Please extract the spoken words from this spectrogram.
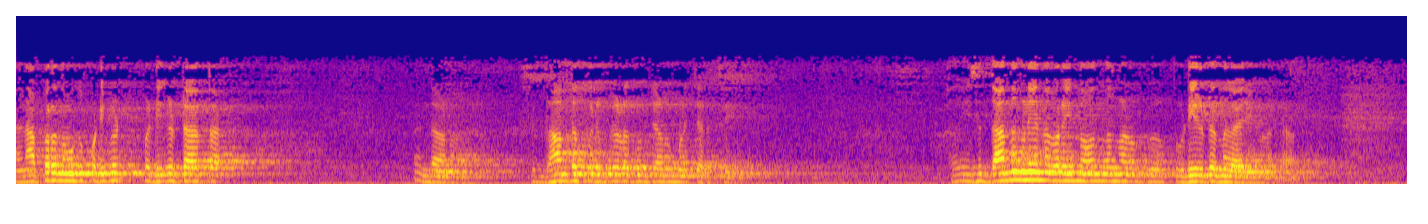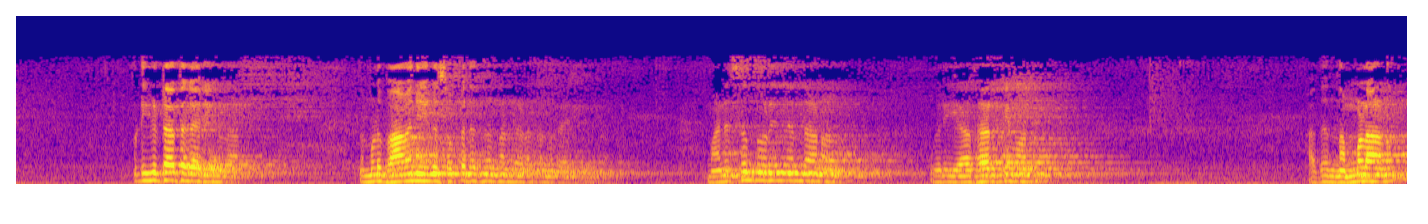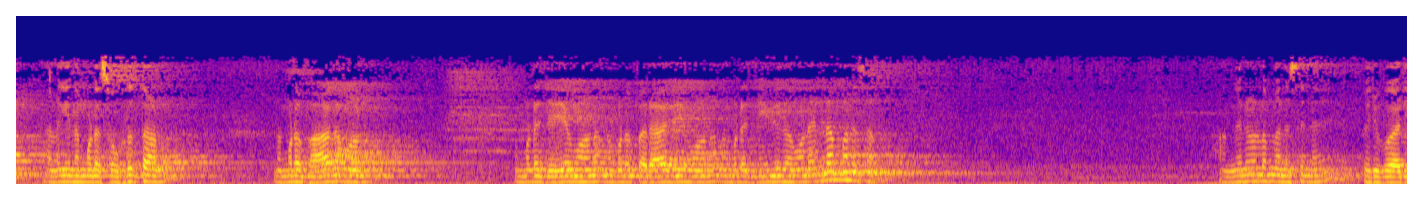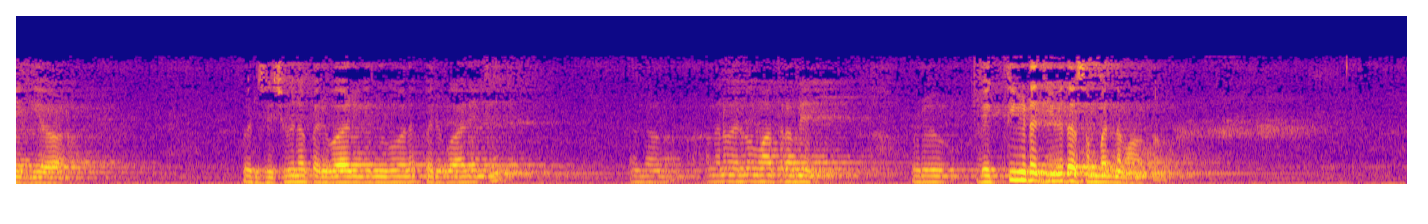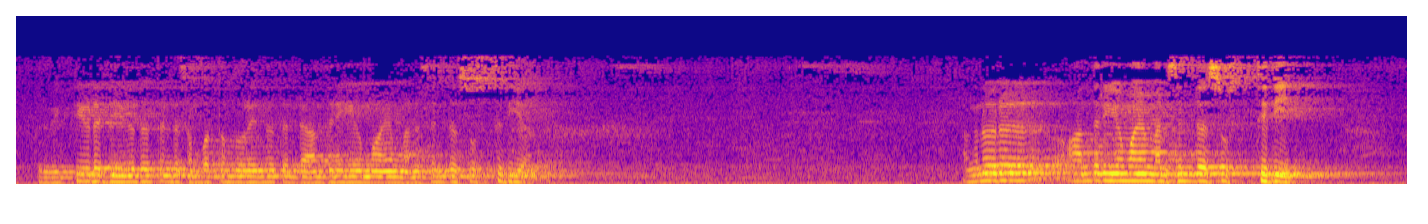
അതിനപ്പുറം നമുക്ക് പിടി പിടികിട്ടാത്ത എന്താണ്? സിദ്ധാന്ത കുരുക്കുകളെ കുറിച്ചാണ് നമ്മൾ ചർച്ച ചെയ്യുന്നത്. അത് ഈ സിദ്ധാന്തങ്ങൾ തന്നെ പറയുന്ന ഒന്നും നിങ്ങൾക്ക് പിടികിട്ടുന്ന കാര്യങ്ങളല്ല. പിടികിട്ടാത്ത കാര്യങ്ങളാണ്. നമ്മൾ ഭാവനയിലും സ്വപ്നത്തിലും കണ്ടു കിടക്കുന്ന കാര്യങ്ങളാണ് മനസ്സെന്ന് പറയുന്നത് എന്താണ്? ഒരു യാഥാർത്ഥ്യമാണ്. അത് നമ്മളാണ് അല്ലെങ്കിൽ നമ്മുടെ സുഹൃത്താണ് നമ്മുടെ ഭാഗമാണ് നമ്മുടെ ജയമാണ് നമ്മുടെ പരാജയമാണ് നമ്മുടെ ജീവിതമാണ് എല്ലാം മനസ്സാണ്. അങ്ങനെയുള്ള മനസ്സിനെ പരിപാലിക്കുക. ഒരു ശിശുവിനെ പരിപാലിക്കുന്ന പോലെ പരിപാലിച്ച് എന്താണ്? അങ്ങനെ വരുമ്പോൾ മാത്രമേ ഒരു വ്യക്തിയുടെ ജീവിത സമ്പന്നമാകുള്ളൂ ഒരു വ്യക്തിയുടെ ജീവിതത്തിന്റെ സമ്പത്ത് എന്ന് പറയുന്നത് തന്റെ ആന്തരികമായ മനസ്സിന്റെ സുസ്ഥിതിയാണ്. അങ്ങനെ ഒരു ആന്തരികമായ മനസ്സിന്റെ സുസ്ഥിതി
